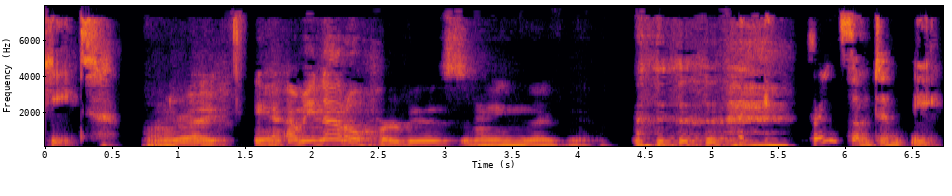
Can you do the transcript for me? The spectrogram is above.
Pete. All right. Yeah. I mean, not on purpose. I mean, drinks him to he,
